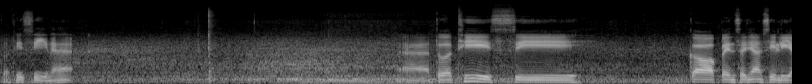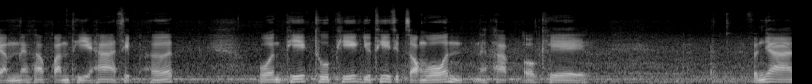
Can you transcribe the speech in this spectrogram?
ตัวที่ 4 นะฮะตัวที่ 4 ก็เป็นสัญญาณสี่เหลี่ยมนะครับ ความถี่ 50 เฮิรตซ์โวลต์พีคทูพีคอยู่ที่ 12 โวลต์นะครับ โอเค สัญญาณ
